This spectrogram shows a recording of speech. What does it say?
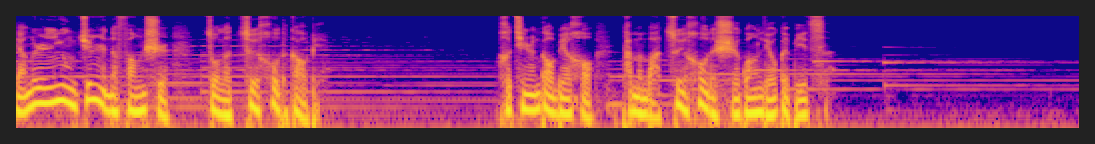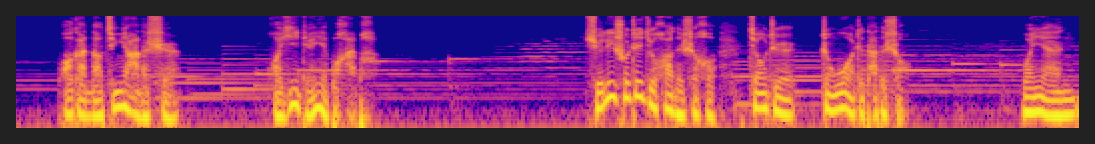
两个人用军人的方式做了最后的告别。和亲人告别后，他们把最后的时光留给彼此。我感到惊讶的是，我一点也不害怕。雪莉说这句话的时候，乔治正握着她的手。闻言，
